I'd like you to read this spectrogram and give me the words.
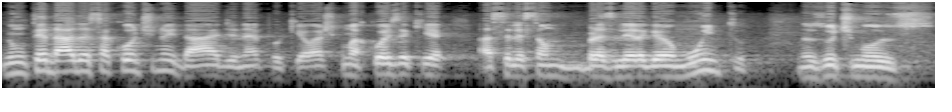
não ter dado essa continuidade, né? Porque eu acho que uma coisa que a seleção brasileira ganhou muito nos últimos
